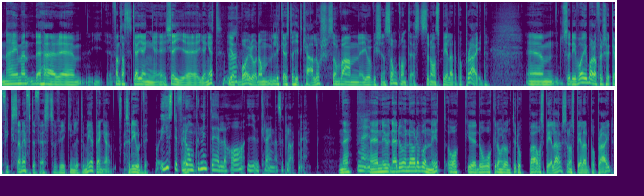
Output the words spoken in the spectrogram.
Nej, men det här eh, fantastiska gäng, eh, tjejgänget i ja. Göteborg då, de lyckades ta hit Kalos som vann Eurovision Song Contest, så de spelade på Pride. Um, så det var ju bara att försöka fixa en efterfest så vi fick in lite mer pengar. Så det gjorde vi. Just det, för ja. de kunde inte heller ha i Ukraina såklart. Nej. Nej, nej. nej nu, nej, nu har de vunnit och eh, då åker de runt i Europa och spelar, så de spelade på Pride.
